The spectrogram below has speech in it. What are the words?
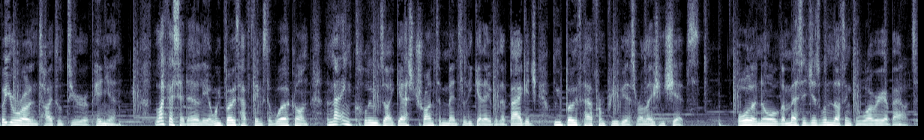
but you're all entitled to your opinion. Like I said earlier, we both have things to work on, and that includes, I guess, trying to mentally get over the baggage we both have from previous relationships. All in all, the messages were nothing to worry about.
